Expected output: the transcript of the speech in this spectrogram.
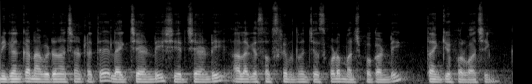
మీకు కనుక నా వీడియో నచ్చినట్లయితే లైక్ చేయండి షేర్ చేయండి అలాగే సబ్స్క్రైబ్ చేసుకోవడం మర్చిపోకండి. థ్యాంక్ యూ ఫర్ వాచింగ్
